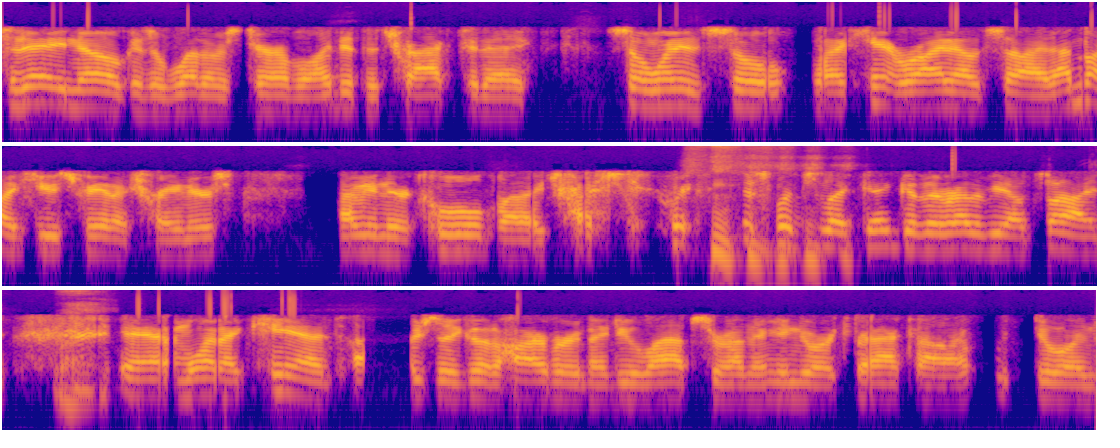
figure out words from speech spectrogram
Today, no, because the weather was terrible. I did the track today, so when it's so when I can't ride outside, I'm not a huge fan of trainers. I mean, they're cool, but I try to stay away as much as I can because I'd rather be outside. Right. And when I can't, I usually go to Harvard and I do laps around the indoor track, uh, doing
